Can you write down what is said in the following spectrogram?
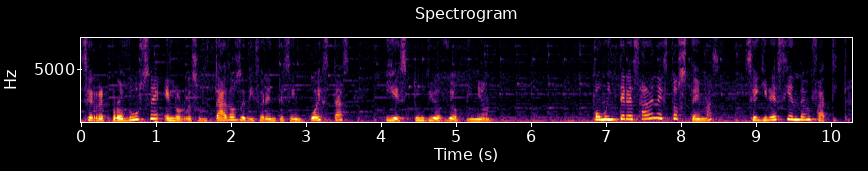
se reproduce en los resultados de diferentes encuestas y estudios de opinión. Como interesada en estos temas, seguiré siendo enfática.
